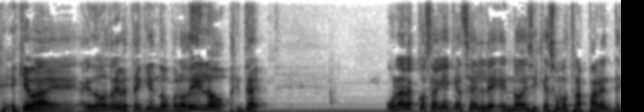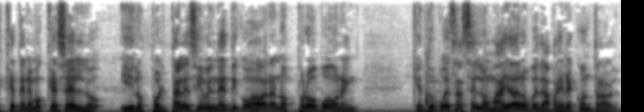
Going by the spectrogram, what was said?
es que va, eh, hay dos o tres que me están escribiendo, pero dilo. Entonces, una de las cosas que hay que hacerle es no decir que somos transparentes, es que tenemos que hacerlo, y los portales cibernéticos ahora nos proponen que tú puedes hacerlo más allá de, lo, de la página del control.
